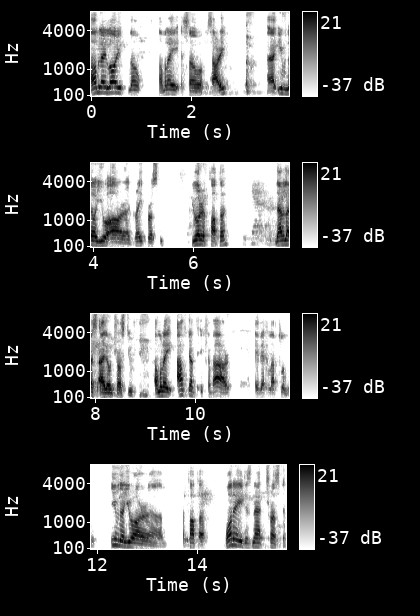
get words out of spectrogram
Amalei loy, no. Amalei, so sorry. Uh, even though you are a great person, you are a papa. Nevertheless, I don't trust you. Amalei, even though you are uh, a papa, one aid is not trusted.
